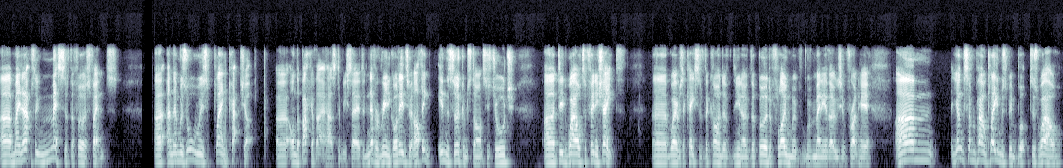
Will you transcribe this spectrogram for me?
uh, made an absolute mess of the first fence, uh, and then was always playing catch up uh, on the back of that, it has to be said, and never really got into it. I think in the circumstances, George uh, did well to finish eighth uh, where it was a case of the kind of you know the bird have flown with with many of those in front here. Um, young seven pound claim has been booked as well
